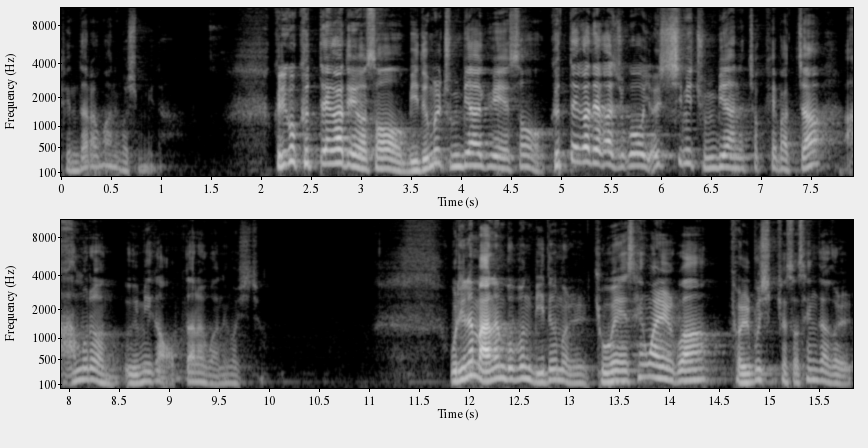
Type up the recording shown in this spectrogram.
된다라고 하는 것입니다. 그리고 그때가 되어서 믿음을 준비하기 위해서 그때가 돼 가지고 열심히 준비하는 척 해봤자 아무런 의미가 없다라고 하는 것이죠. 우리는 많은 부분 믿음을 교회 생활과 결부시켜서 생각을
